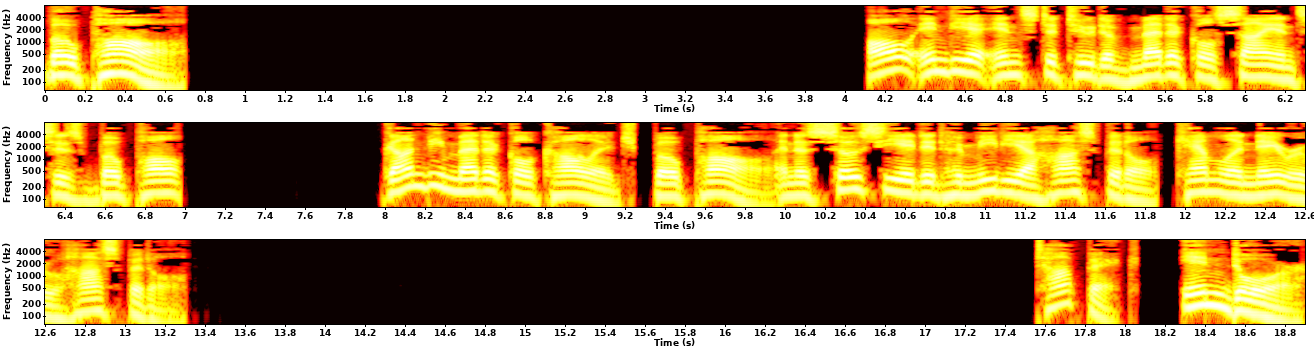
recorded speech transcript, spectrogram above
Bhopal. All India Institute of Medical Sciences Bhopal Gandhi Medical College, Bhopal and associated Hamidia Hospital, Kamla Nehru Hospital. Indore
